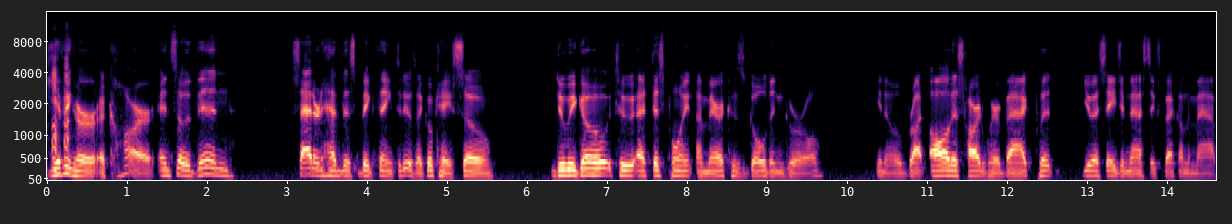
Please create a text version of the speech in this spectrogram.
giving her a car. And so then saturn had this big thing to do. It's like okay so do we go to at this point america's golden girl you know brought all this hardware back put usa gymnastics back on the map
